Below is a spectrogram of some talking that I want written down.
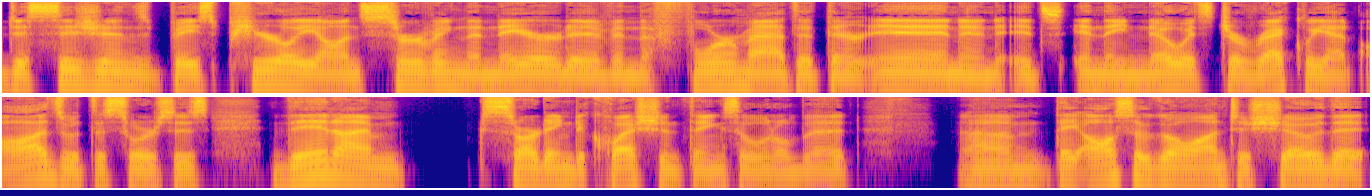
decisions based purely on serving the narrative and the format that they're in and it's and they know it's directly at odds with the sources then i'm starting to question things a little bit um, they also go on to show that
